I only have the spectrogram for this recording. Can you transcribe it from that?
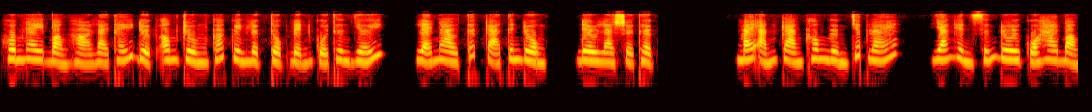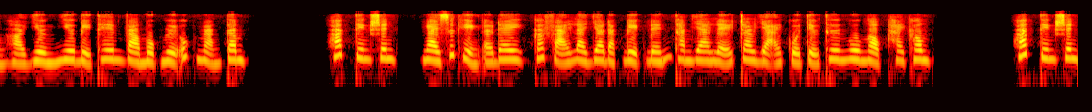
hôm nay bọn họ lại thấy được ông trùm có quyền lực tột đỉnh của thương giới, lẽ nào tất cả tin đồn đều là sự thật. Máy ảnh càng không ngừng chấp lóe, dáng hình xứng đôi của hai bọn họ dường như bị thêm vào một người út noạn tâm. Hoắc tiên sinh, ngài xuất hiện ở đây có phải là do đặc biệt đến tham gia lễ trao giải của tiểu thư Ngu Ngọc hay không? Hoắc tiên sinh,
